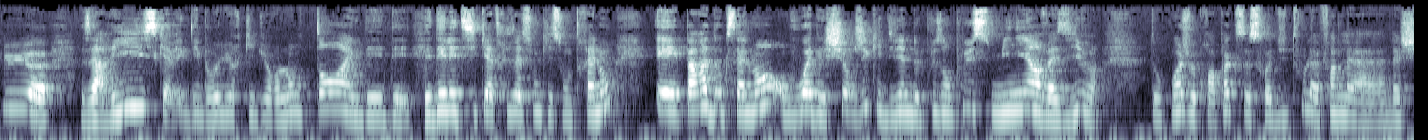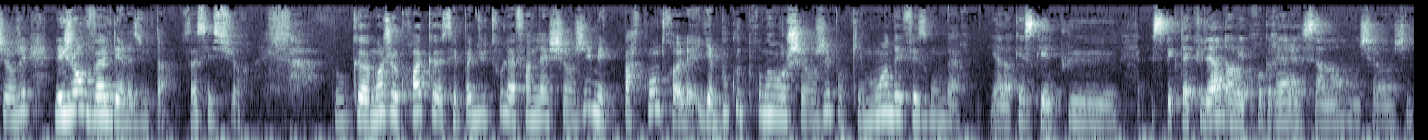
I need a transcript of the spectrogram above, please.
plus à risque, avec des brûlures qui durent longtemps, avec des, des, délais de cicatrisation qui sont très longs. Et paradoxalement, on voit des chirurgies qui deviennent de plus en plus mini-invasives. Donc moi, je ne crois pas que ce soit du tout la fin de la, chirurgie. Les gens veulent des résultats, ça c'est sûr. Donc euh, moi, je crois que c'est pas du tout la fin de la chirurgie, mais par contre, il y a beaucoup de progrès en chirurgie pour qu'il y ait moins d'effets secondaires. Et alors, qu'est-ce qui est le plus spectaculaire dans les progrès récemment en chirurgie?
